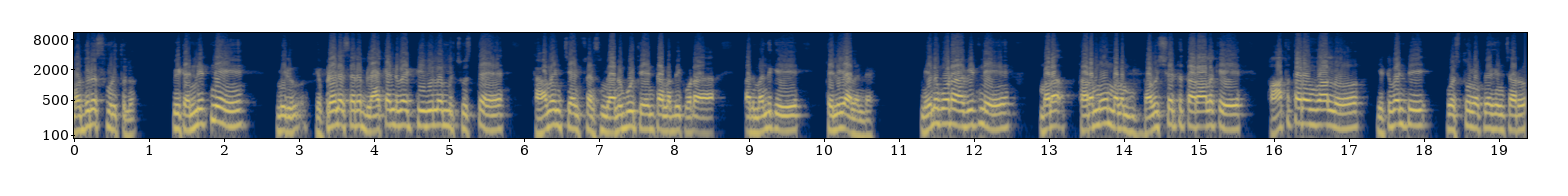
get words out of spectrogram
మధుర స్మృతులు. వీటన్నిటినీ మీరు ఎప్పుడైనా సరే బ్లాక్ అండ్ వైట్ టీవీలో మీరు చూస్తే కామెంట్ చేయండి ఫ్రెండ్స్ మీ అనుభూతి ఏంటి అన్నది కూడా పది మందికి తెలియాలండి. నేను కూడా వీటిని మన తరము మన భవిష్యత్తు తరాలకి పాత తరం వాళ్ళు ఎటువంటి వస్తువులు ఉపయోగించారు?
